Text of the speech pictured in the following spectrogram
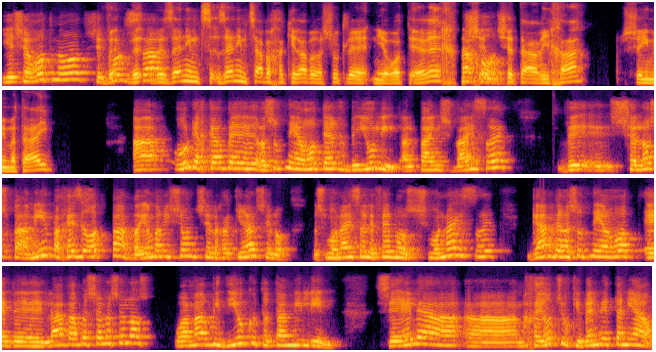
ישרות מאוד, שכל שר... וזה נמצא, נמצא בחקירה ברשות לניירות ערך, נכון. שתאריכה, שהיא ממתי? הוא נחקר ברשות ניירות ערך ביולי 2017, ושלוש פעמים, ואחרי זה עוד פעם, ביום הראשון של החקירה שלו, ב-18 לפברואר 18, גם ברשות ניירות, אה, בלהב 433, הוא אמר בדיוק את אותם מילים, שאלה ההנחיות שהוא קיבל נתניהו,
